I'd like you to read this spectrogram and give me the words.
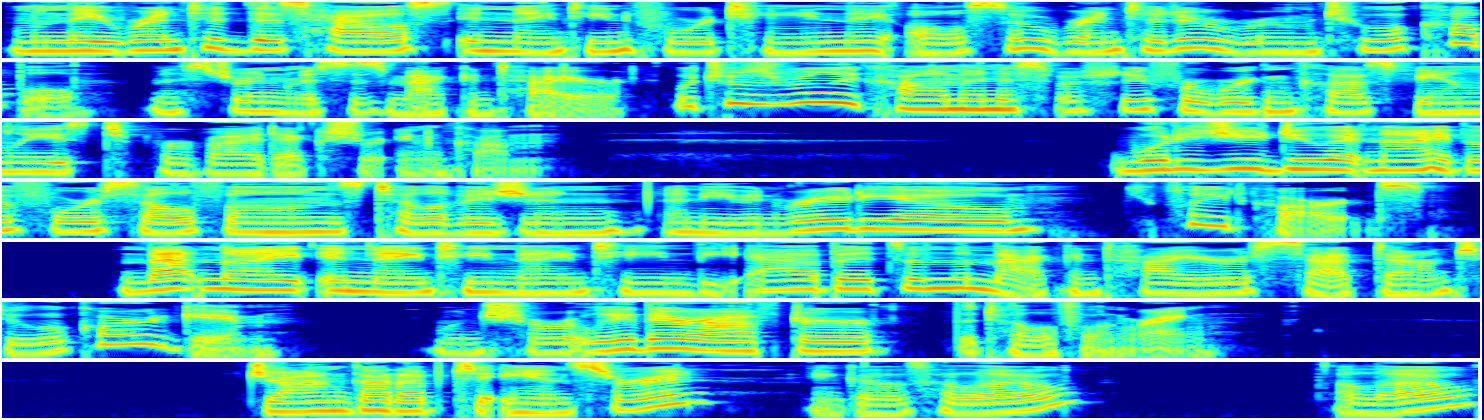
When they rented this house in 1914, they also rented a room to a couple, Mr. and Mrs. McIntyre, which was really common, especially for working class families, to provide extra income. What did you do at night before cell phones, television, and even radio? You played cards. that night in 1919, the Abbotts and the McIntyres sat down to a card game, when shortly thereafter, the telephone rang. John got up to answer it. He goes, Hello? Hello?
